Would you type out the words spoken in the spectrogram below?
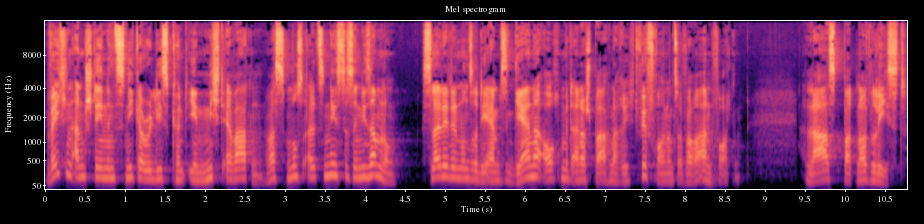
welchen anstehenden Sneaker-Release könnt ihr nicht erwarten? Was muss als nächstes in die Sammlung? Slidet in unsere DMs gerne auch mit einer Sprachnachricht. Wir freuen uns auf eure Antworten. Last but not least.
